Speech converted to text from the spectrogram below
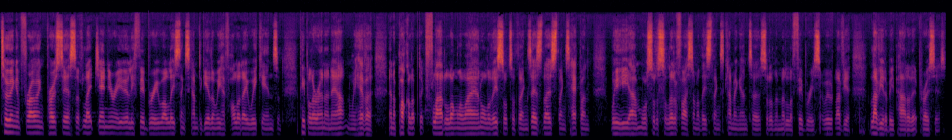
toing and froing process of late January, early February while these things come together. And we have holiday weekends and people are in and out, and we have a, an apocalyptic flood along the way, and all of these sorts of things. As those things happen, we um, will sort of solidify some of these things coming into sort of the middle of February. So we would love you, love you to be part of that process.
